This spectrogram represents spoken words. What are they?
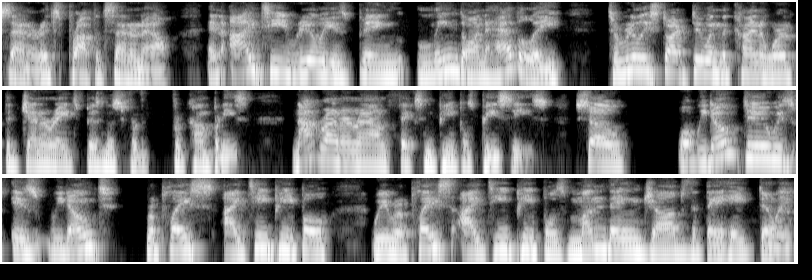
center; it's profit center now. And IT really is being leaned on heavily to really start doing the kind of work that generates business for for companies, not running around fixing people's PCs. So what we don't do is is we don't replace IT people. We replace IT people's mundane jobs that they hate doing.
